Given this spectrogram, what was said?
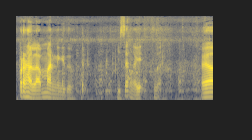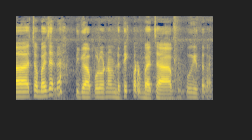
Per halaman gitu. Bisa nggak ya? E, coba aja dah 36 detik per baca buku gitu kan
